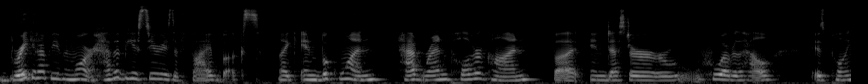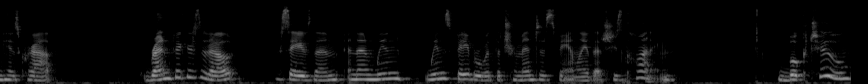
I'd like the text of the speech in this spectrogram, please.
Break it up even more. Have it be a series of five books. Like in book one, have Ren pull her con, but Indestor or whoever the hell is pulling his crap, Ren figures it out, saves them, and then win, wins favor with the Traementis family that she's conning. Book two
